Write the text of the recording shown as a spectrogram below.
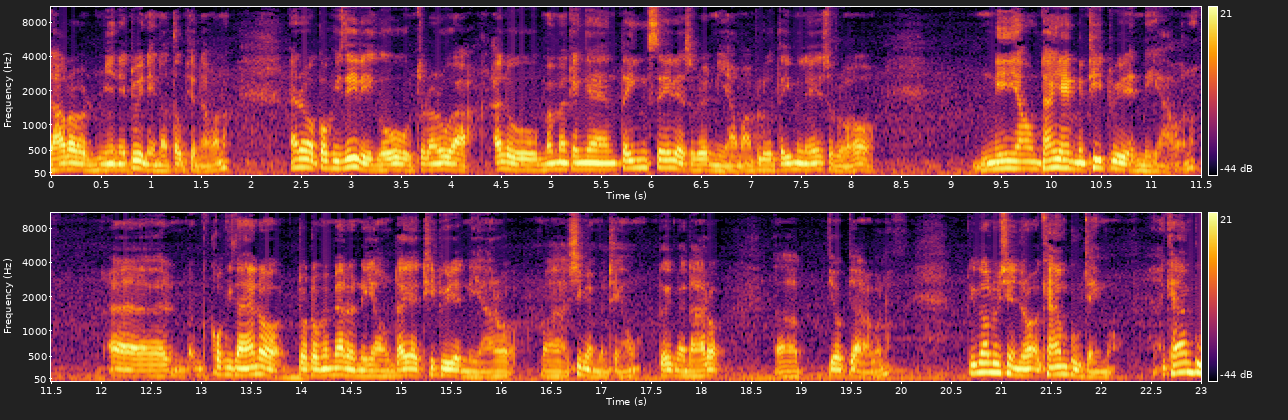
ဒါတော့မြင်နေတွေ့နေတော့တုတ်ဖြစ်တာပေါ့နော်အဲ့တော့ coffee ဈေးတွေကိုကျွန်တော်တို့ကအဲ့လိုမမကန်ကန်သိမ်းဆဲတယ်ဆိုတဲ့နေရာမှာဘယ်လိုသိမ်းမလဲဆိုတော့နေအောင်တိုက်ရိုက်မထိတွေ့တဲ့နေရာပေါ့နော်အဲ coffee ဆိုင်ကတော့တော်တော်များများတော့နေအောင်တိုက်ရိုက်ထိတွေ့တဲ့နေရာတော့ရှိမှမထင်အောင်ဒါပေမဲ့ဒါတော့ အာပြောပြတာပေါ့နော်ပြီးတော့လို့ရှိရင်ကျွန်တော်အခန်းပူချိန်ပေါ့အခန်းပူ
